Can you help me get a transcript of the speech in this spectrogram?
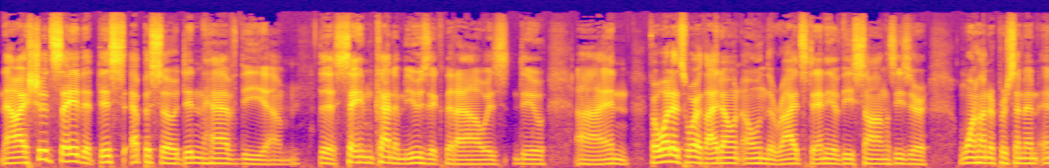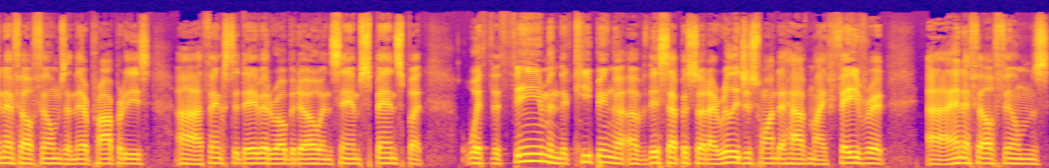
Now, I should say that this episode didn't have the. Um, the same kind of music that I always do. Uh, and for what it's worth, I don't own the rights to any of these songs. These are 100% NFL films and their properties, uh, thanks to David Robidoux and Sam Spence. But with the theme and the keeping of this episode, I really just wanted to have my favorite uh, NFL films.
